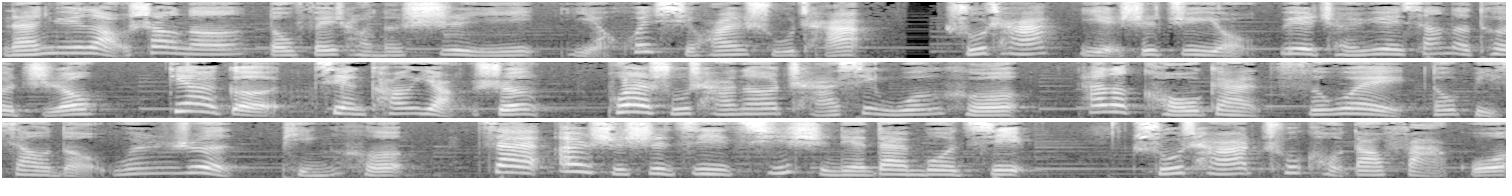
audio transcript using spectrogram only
男女老少呢都非常的适宜，也会喜欢熟茶。熟茶也是具有越陈越香的特质哦。第二个，健康养生，普洱熟茶呢茶性温和，它的口感滋味都比较的温润平和。在二十世纪七十年代末期，熟茶出口到法国，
